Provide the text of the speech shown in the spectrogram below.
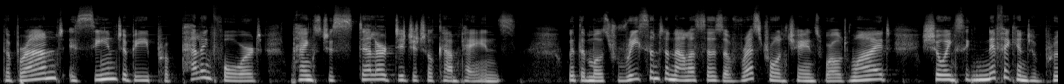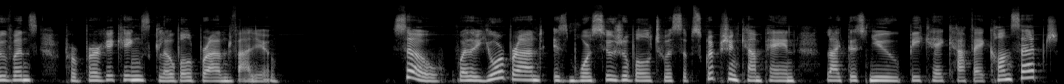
the brand is seen to be propelling forward thanks to stellar digital campaigns, with the most recent analysis of restaurant chains worldwide showing significant improvements for Burger King's global brand value. So, whether your brand is more suitable to a subscription campaign like this new BK Cafe concept,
